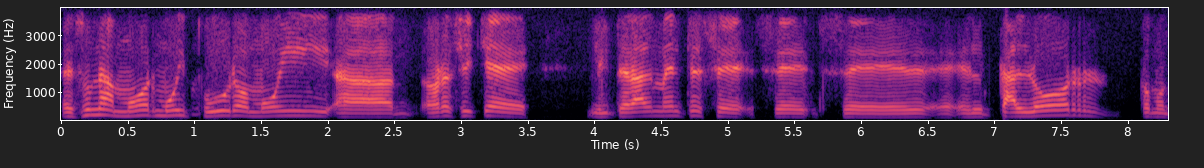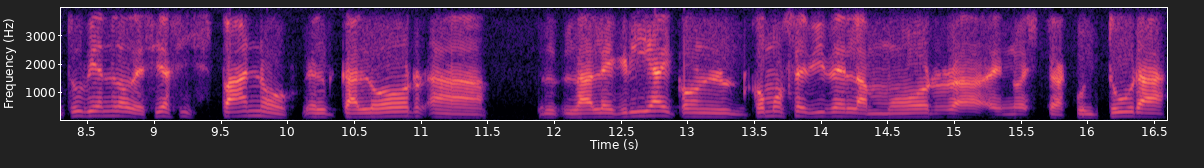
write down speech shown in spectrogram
es un amor muy puro, muy, uh, ahora sí que literalmente se, se, se, el calor, como tú bien lo decías, hispano, el calor, uh, la alegría y con cómo se vive el amor uh, en nuestra cultura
